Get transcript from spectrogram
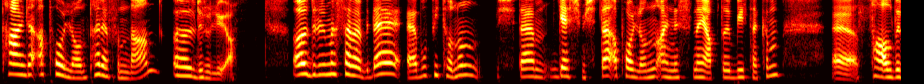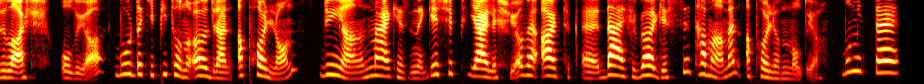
Tanrı Apollon tarafından öldürülüyor. Öldürülme sebebi de e, bu Piton'un işte geçmişte Apollon'un annesine yaptığı bir takım e, saldırılar oluyor. Buradaki Piton'u öldüren Apollon dünyanın merkezine geçip yerleşiyor ve artık e, Delphi bölgesi tamamen Apollon'un oluyor. Bu mitte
